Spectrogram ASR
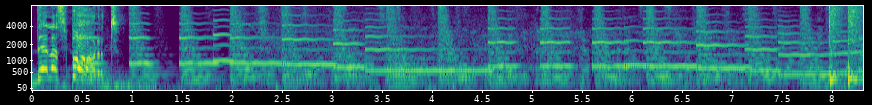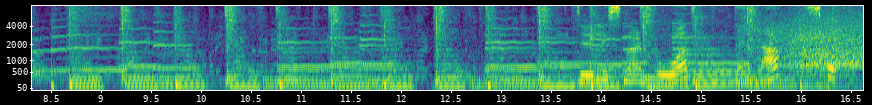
Della Sport! Du lyssnar på Della Sport.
